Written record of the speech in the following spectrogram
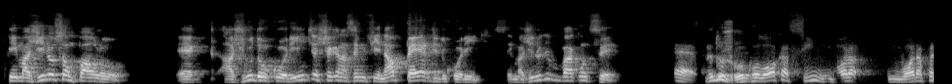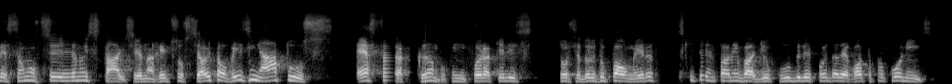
Porque imagina o São Paulo é, ajuda o Corinthians, chega na semifinal, perde do Corinthians. Você imagina o que vai acontecer. É, é do jogo. Coloca assim, embora, embora a pressão não seja no estádio, seja na rede social e talvez em atos extra-campo, como foram aqueles torcedores do Palmeiras que tentaram invadir o clube depois da derrota para o Corinthians.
